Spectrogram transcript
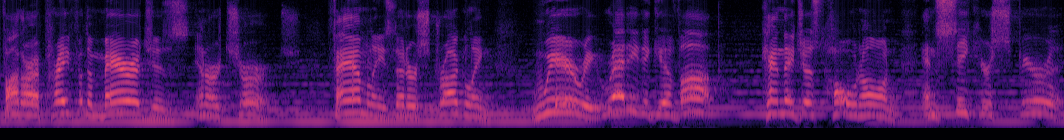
Father, I pray for the marriages in our church, families that are struggling, weary, ready to give up. Can they just hold on and seek your spirit?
